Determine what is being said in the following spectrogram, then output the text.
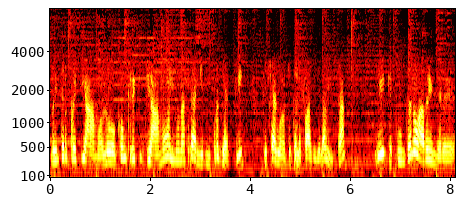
lo interpretiamo, lo concretizziamo in una serie di progetti che seguono tutte le fasi della vita e che puntano a rendere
